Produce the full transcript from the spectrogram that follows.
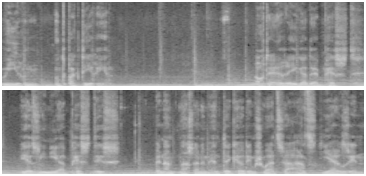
Viren und Bakterien. Auch der Erreger der Pest, Yersinia pestis, benannt nach seinem Entdecker, dem Schweizer Arzt Yersin.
